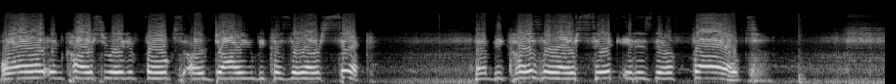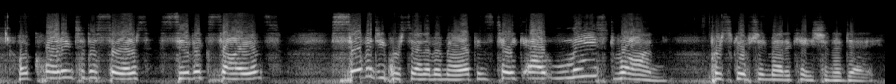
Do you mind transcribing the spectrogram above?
Our incarcerated folks are dying because they are sick. And because they are sick, it is their fault. According to the source, Civic Science, 70% of Americans take at least one prescription medication a day.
